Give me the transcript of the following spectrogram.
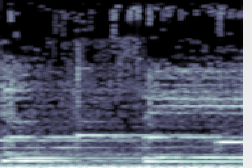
can see.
